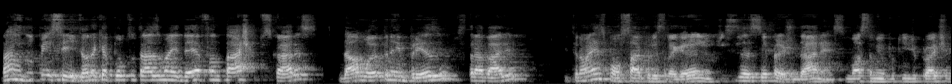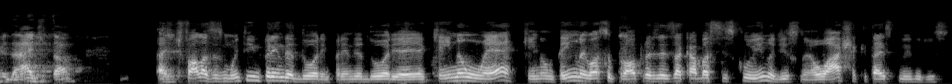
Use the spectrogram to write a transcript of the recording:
Ah, não pensei. Então daqui a pouco tu traz uma ideia fantástica pros caras, dá um up na empresa, tu trabalha, e tu não é responsável pelo Instagram, não precisa ser para ajudar, né? Isso mostra também um pouquinho de proatividade e tal a gente fala às vezes muito empreendedor, empreendedor, e aí quem não é, quem não tem um negócio próprio, às vezes acaba se excluindo disso, né? Ou acha que está excluído disso.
